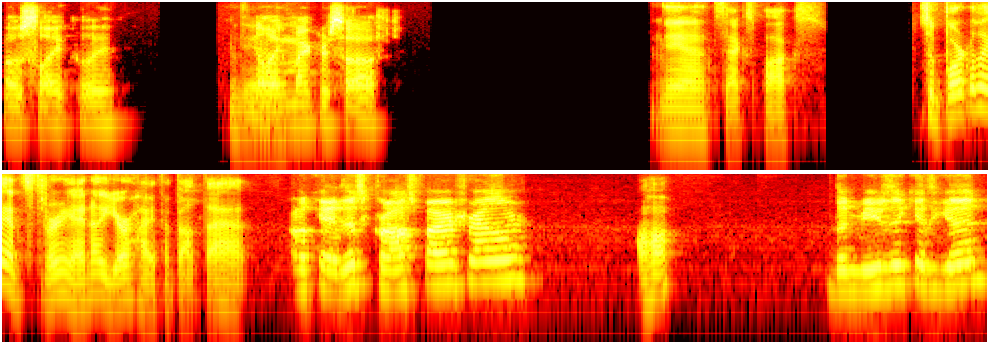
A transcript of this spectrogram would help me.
most likely. You know, like Microsoft. yeah, it's Xbox. So Borderlands 3, I know you're hype about that. Okay, this Crossfire trailer, Uh huh. the music is good.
